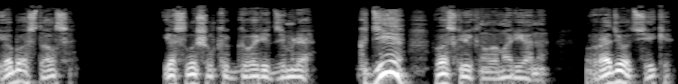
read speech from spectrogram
«Я бы остался». Я слышал, как говорит земля. «Где?» — воскликнула Марьяна. «В радиоотсеке».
